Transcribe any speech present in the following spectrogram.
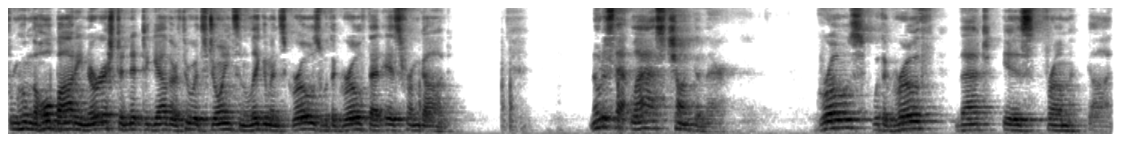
from whom the whole body, nourished and knit together through its joints and ligaments, grows with the growth that is from God. Notice that last chunk in there. Grows with a growth that is from God.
